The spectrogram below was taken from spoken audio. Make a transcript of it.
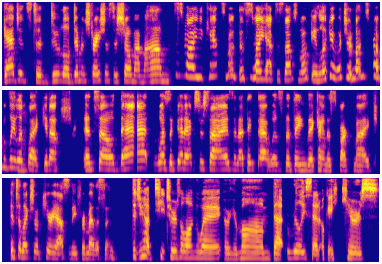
gadgets to do little demonstrations to show my mom, this is why you can't smoke. This is why you have to stop smoking. Look at what your lungs probably look Mm. like, you know. And so that was a good exercise. And I think that was the thing that kind of sparked my intellectual curiosity for medicine. Did you have teachers along the way or your mom that really said, okay, here's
